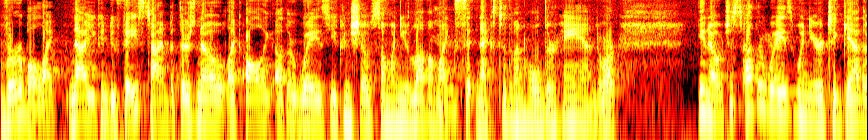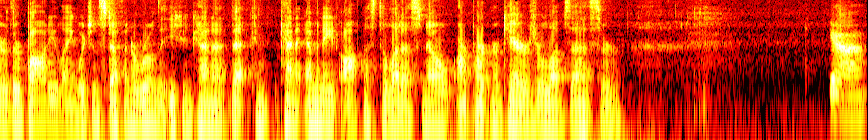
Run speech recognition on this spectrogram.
verbal. Like now you can do FaceTime, but there's no like all the other ways you can show someone you love them, like sit next to them and hold their hand, or you know, just other ways when you're together, their body language and stuff in a room that you can kind of that can kind of emanate off us to let us know our partner cares or loves us or. Yeah.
